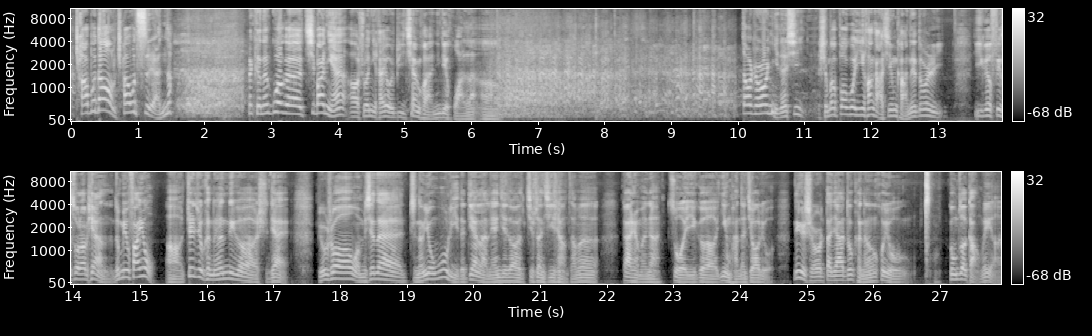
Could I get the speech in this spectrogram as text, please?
查不到，查不此人呢。那可能过个七八年啊，说你还有一笔欠款，你得还了啊。到时候你的信什么，包括银行卡、信用卡，那都是一个废塑料片子，都没有法用啊。这就可能那个时代，比如说我们现在只能用物理的电缆连接到计算机上，咱们干什么呢？做一个硬盘的交流。那个时候大家都可能会有。工作岗位啊，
